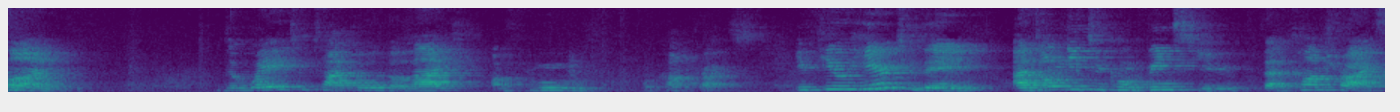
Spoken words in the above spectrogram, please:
design, the way to tackle the lack of move for contracts. If you're here today, I don't need to convince you that contracts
